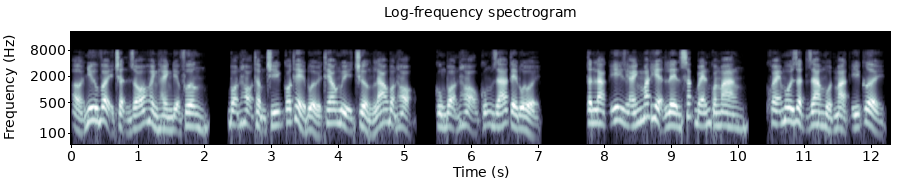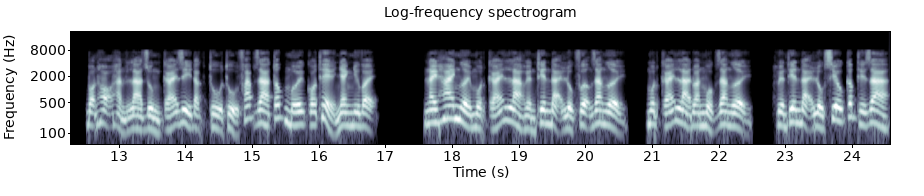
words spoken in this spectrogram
ở như vậy trận gió hoành hành địa phương, bọn họ thậm chí có thể đuổi theo ngụy trưởng lão bọn họ, cùng bọn họ cũng giá tề đuổi. Tần lạc y ánh mắt hiện lên sắc bén quan mang, khóe môi giật ra một mặt ý cười, bọn họ hẳn là dùng cái gì đặc thù thủ pháp gia tốc mới có thể nhanh như vậy. Này hai người một cái là huyền thiên đại lục phượng ra người, một cái là đoan mục ra người, huyền thiên đại lục siêu cấp thế gia,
